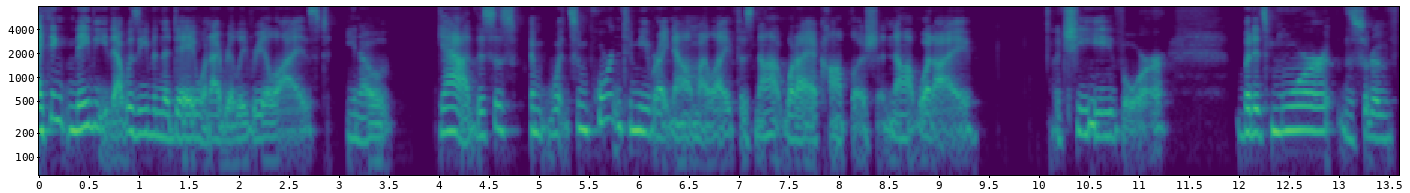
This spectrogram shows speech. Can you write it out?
I think maybe that was even the day when I really realized, you know, yeah, this is what's important to me right now in my life is not what I accomplish and not what I achieve or, but it's more the sort of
